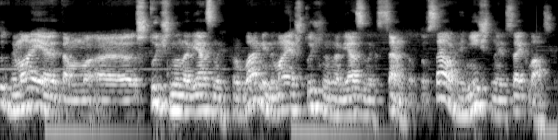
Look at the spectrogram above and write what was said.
тут немає там е, штучно нав'язаних проблем і немає штучно нав'язаних сцен. Тобто все органічно і все класно.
